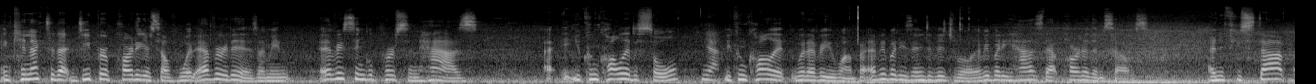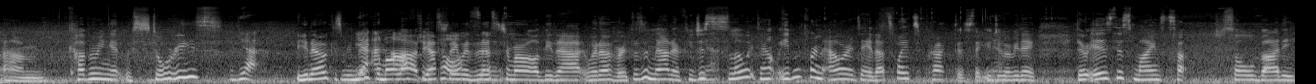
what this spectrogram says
and connect to that deeper part of yourself, whatever it is. I mean, every single person has. uh, You can call it a soul. Yeah. You can call it whatever you want, but everybody's individual. Everybody has that part of themselves. And if you stop um, covering it with stories, Yeah. You know, because we make Yeah, them all up. Yesterday was this, tomorrow I'll be that, whatever. It doesn't matter. If you just Yeah. slow it down, even for an hour a day, that's why it's a practice that you do every day. There is this mind, soul, body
